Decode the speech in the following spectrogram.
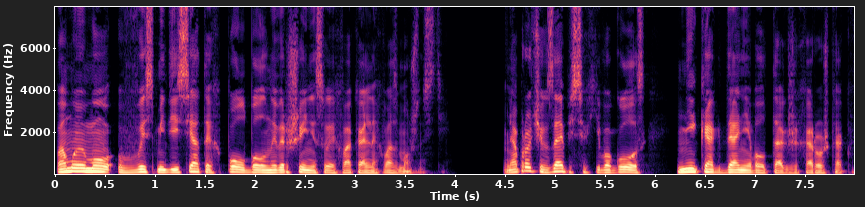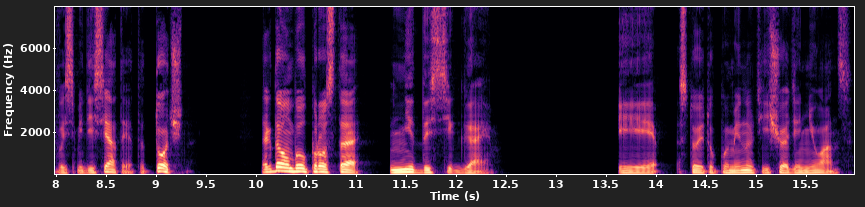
По-моему, в 80-х Пол был на вершине своих вокальных возможностей. На прочих записях его голос никогда не был так же хорош, как в 80-е, это точно. Тогда он был просто недосягаем. И стоит упомянуть еще один нюанс.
